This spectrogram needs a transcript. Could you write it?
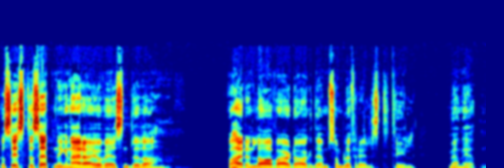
Og Siste setningen her er jo vesentlig, da. Og Herren la hver dag dem som ble frelst, til menigheten.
